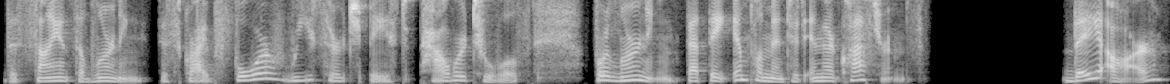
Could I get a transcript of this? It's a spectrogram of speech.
the Science of Learning describe four research based power tools for learning that they implemented in their classrooms. They are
